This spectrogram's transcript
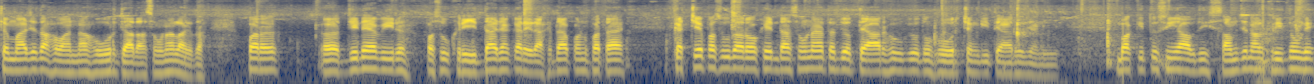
ਤੇ ਮੱਝ ਦਾ ਹਵਾਨਾ ਹੋਰ ਜ਼ਿਆਦਾ ਸੋਹਣਾ ਲੱਗਦਾ। ਪਰ ਅ, ਜਿਹੜਾ ਵੀਰ ਪਸ਼ੂ ਖਰੀਦਦਾ ਜਾਂ ਘਰੇ ਰੱਖਦਾ ਆਪਾਂ ਨੂੰ ਪਤਾ ਹੈ ਕੱਚੇ ਪਸ਼ੂ ਦਾ ਰੁੱਖ ਇੰਦਾ ਸੋਹਣਾ ਤਾਂ ਜੋ ਤਿਆਰ ਹੋਊਗੀ ਉਦੋਂ ਹੋਰ ਚੰਗੀ ਤਿਆਰ ਹੋ ਜਾਣੀ ਹੈ। ਬਾਕੀ ਤੁਸੀਂ ਆਪਦੀ ਸਮਝ ਨਾਲ ਖਰੀਦੋਗੇ।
